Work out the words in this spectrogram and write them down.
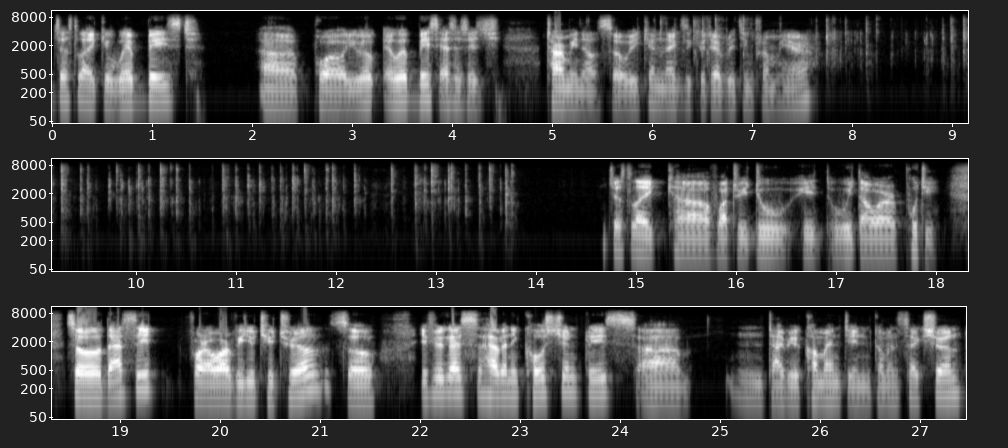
just like a web-based uh, for a web-based SSH terminal so we can execute everything from here just like uh, what we do it with our PuTTY. So that's it for our video tutorial. So if you guys have any question, please um, Mm, type your comment in comment section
